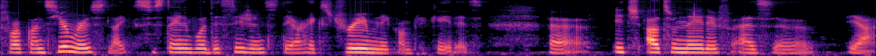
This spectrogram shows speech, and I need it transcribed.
for consumers, like sustainable decisions, they are extremely complicated. Uh, each alternative has, uh, yeah,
